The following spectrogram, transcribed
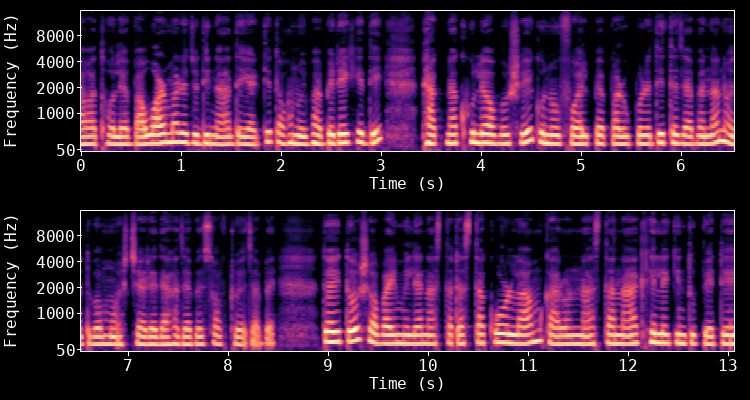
দাওয়াত হলে বা ওয়ার্মারে যদি না দেয় আর কি তখন ওইভাবে রেখে দিই। ঢাকনা খুলে অবশ্যই কোনো ফয়েল পেপার উপরে দিতে যাবে না নয়তো বা ময়শ্চারে দেখা যাবে সফট হয়ে যাবে। তো এই তো সবাই মিলে নাস্তা টাস্তা করলাম, কারণ নাস্তা না খেলে কিন্তু পেটে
